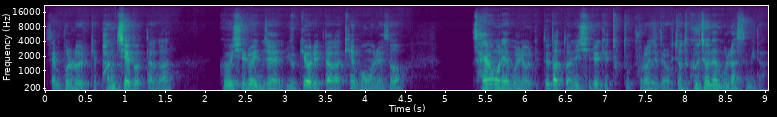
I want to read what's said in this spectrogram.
샘플로 이렇게 방치해 뒀다가 그 실을 이제 6개월 있다가 개봉을 해서 사용을 해보려고 이렇게 뜯었더니 실이 이렇게 툭툭 부러지더라고요. 저도 그 전에 몰랐습니다.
